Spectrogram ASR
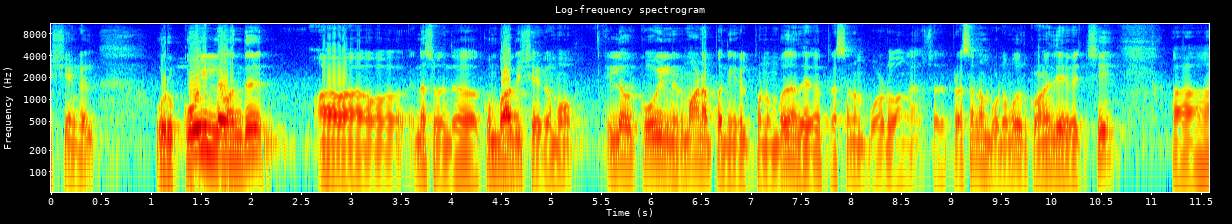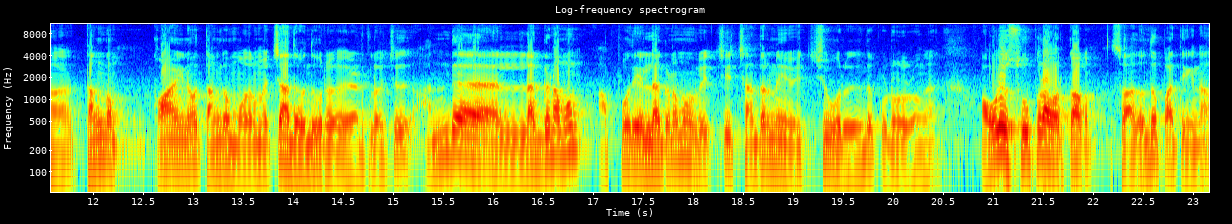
விஷயங்கள். ஒரு கோயிலில் வந்து என்ன சொல்கிறது இந்த கும்பாபிஷேகமோ இல்லை ஒரு கோயில் நிர்மாண பணிகள் பண்ணும்போது அந்த பிரசனம் போடுவாங்க. ஸோ அந்த பிரசனம் போடும்போது ஒரு குழந்தைய வச்சு தங்கம் காயினோ தங்கம் மோதிரம் வச்சு அதை வந்து ஒரு இடத்துல வச்சு அந்த லக்னமும் அப்போதைய லக்னமும் வச்சு சந்திரனையும் வச்சு ஒரு இதை கொண்டு வருவாங்க. அவ்வளோ சூப்பராக ஒர்க் ஆகும். ஸோ அது வந்து பார்த்திங்கன்னா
